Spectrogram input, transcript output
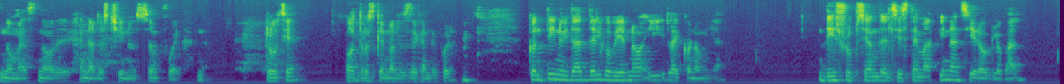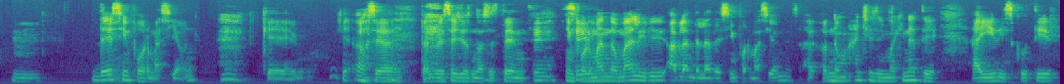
nomás no dejan a los chinos son fuera. no. Rusia, otros que no les dejan de fuera. Continuidad del gobierno y la economía. Disrupción del sistema financiero global. Mm. Desinformación, que, o sea, tal vez ellos nos estén Sí, informando mal y hablan de la desinformación. Es- ah, No manches, imagínate ahí discutir.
